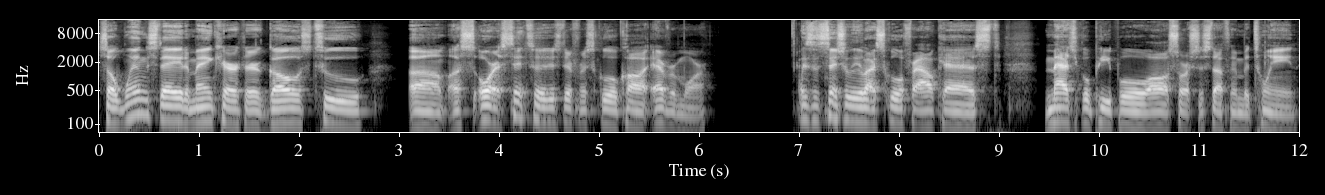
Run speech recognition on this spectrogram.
so Wednesday, the main character goes to um a, or is sent to this different school called Nevermore. It's essentially like school for outcasts, magical people, all sorts of stuff in between.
